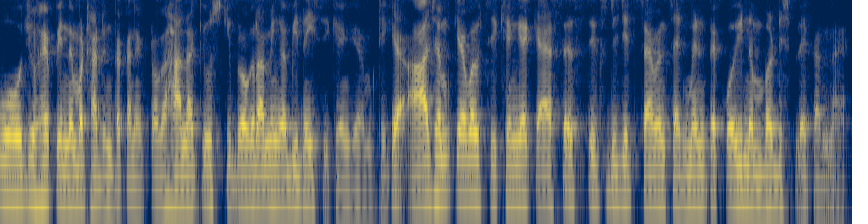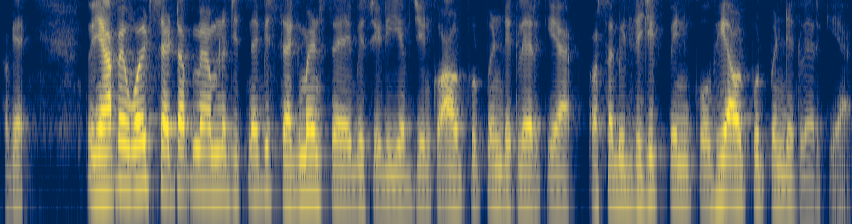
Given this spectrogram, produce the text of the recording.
वो जो है पिन नंबर थर्टीन पर कनेक्ट होगा। हालाँकि उसकी प्रोग्रामिंग अभी नहीं सीखेंगे हम, ठीक है? आज हम केवल सीखेंगे कैसे सिक्स डिजिट सेवन सेगमेंट पे कोई नंबर डिस्प्ले करना है ओके तो यहाँ पे वर्ड सेटअप में हमने जितने भी सेगमेंट्स थे A B C D F जिनको आउटपुट पिन डिक्लेयर किया और सभी डिजिट पिन को भी आउटपुट पिन डिक्लेयर किया है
